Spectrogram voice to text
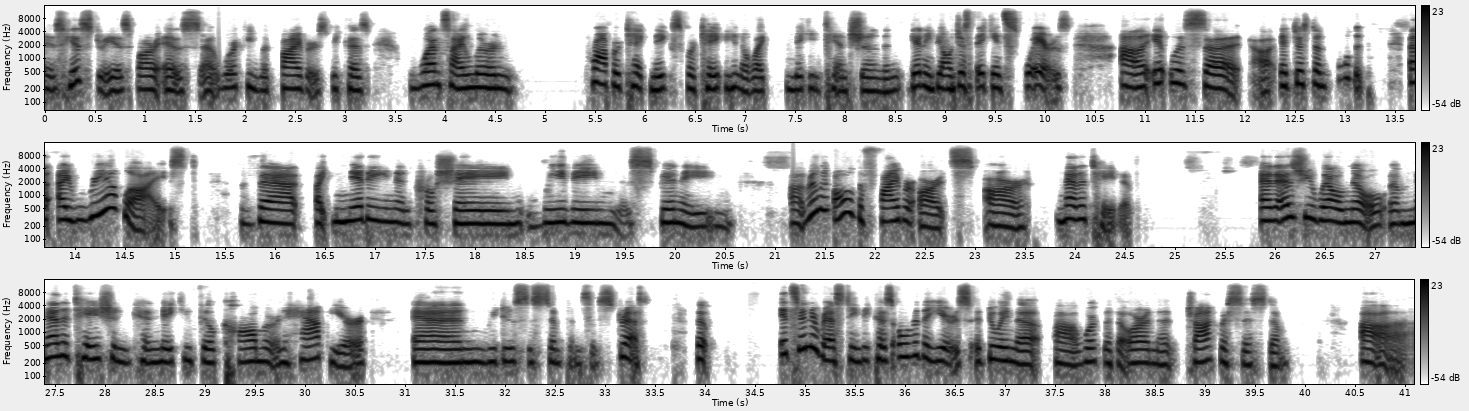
is history as far as uh, working with fibers. Because once I learned proper techniques for taking, you know, like making tension and getting beyond just making squares, uh, it was uh, uh, it just unfolded. I realized that like knitting and crocheting, weaving, spinning, uh, really all the fiber arts are meditative. And as you well know, meditation can make you feel calmer and happier and reduce the symptoms of stress. It's interesting because over the years, uh, doing the uh, work with the aura and the chakra system, uh,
